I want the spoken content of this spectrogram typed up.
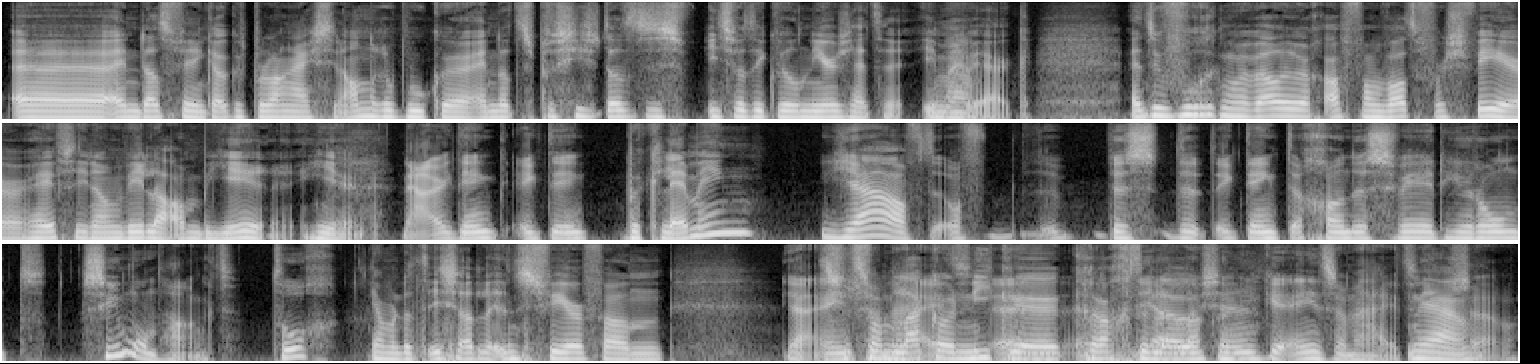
Eh, en dat vind ik ook het belangrijkste in andere boeken. En dat is precies dat is iets wat ik wil neerzetten in mijn Ja. werk. En toen vroeg ik me wel heel erg af van wat voor sfeer heeft hij dan willen ambiëren hier? Nou, ik denk, ik denk Beklemming? ja, of, of dus de, ik denk de, gewoon de sfeer die rond Simon hangt, toch? Ja, maar dat is al een sfeer van... Ja, Een soort van laconieke, en, krachteloze- Ja, laconieke eenzaamheid. Ja. of zo.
